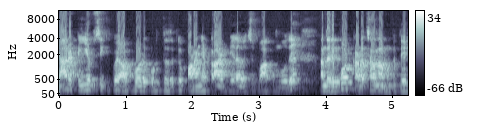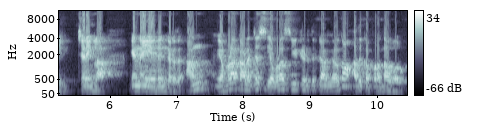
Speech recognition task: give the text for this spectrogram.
யார் டிஎஃப்சிக்கு போய் அப்வோர்டு கொடுத்ததுக்கு பணம் கட்டுறான் இப்படியெல்லாம் வச்சு பார்க்கும்போது அந்த ரிப்போர்ட் கிடைச்சாதான் நமக்கு தெரியும். சரிங்களா? என்ன ஏதுங்கிறது. அந் எவ்வளோ காலேஜஸ் எவ்வளோ சீட் எடுத்துருக்காங்கிறதும் அதுக்கப்புறம் தான் வரும்.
